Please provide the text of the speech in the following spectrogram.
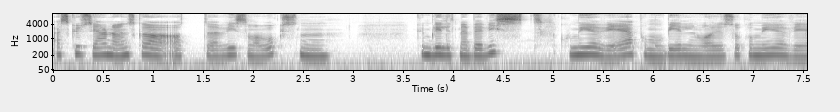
jeg skulle så gjerne ønske at vi som var voksen, kunne bli litt mer bevisst hvor mye vi er på mobilen vår, og hvor mye vi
